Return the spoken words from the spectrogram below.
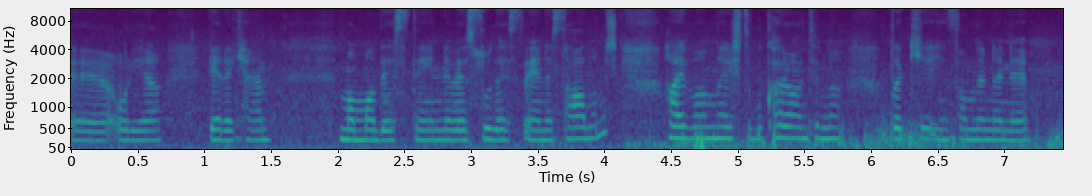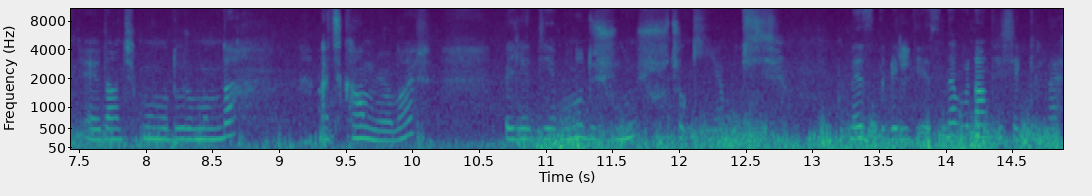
e, oraya gereken mama desteğini ve su desteğini sağlamış. Hayvanlar işte bu karantinadaki insanların hani evden çıkmama durumunda aç kalmıyorlar. Belediye bunu düşünmüş. Çok iyi yapmış. Mezdi Belediyesi'ne buradan teşekkürler.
